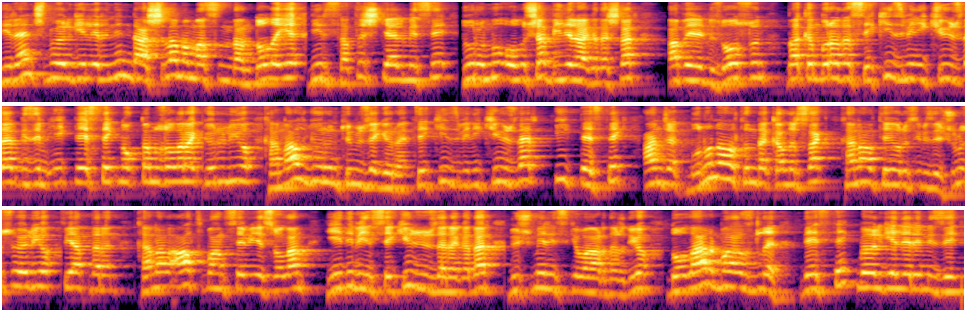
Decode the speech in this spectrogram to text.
direnç bölgelerinin de aşılamamasından dolayı bir satış gelmesi durumu oluşabilir arkadaşlar arkadaşlar. Haberiniz olsun. Bakın burada 8200'ler bizim ilk destek noktamız olarak görülüyor. Kanal görüntümüze göre 8200'ler ilk destek. Ancak bunun altında kalırsak kanal teorisi bize şunu söylüyor. Fiyatların kanal alt band seviyesi olan 7800'lere kadar düşme riski vardır diyor. Dolar bazlı destek bölgelerimizi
